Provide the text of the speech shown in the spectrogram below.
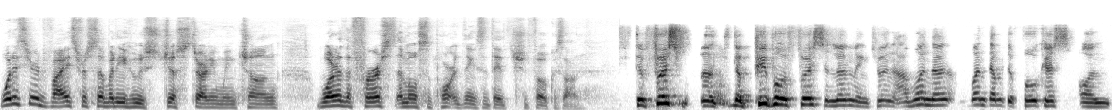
What is your advice for somebody who's just starting Wing Chun? What are the first and most important things that they should focus on? The first, uh, the people first learn Wing Chun, I want them, want them to focus on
